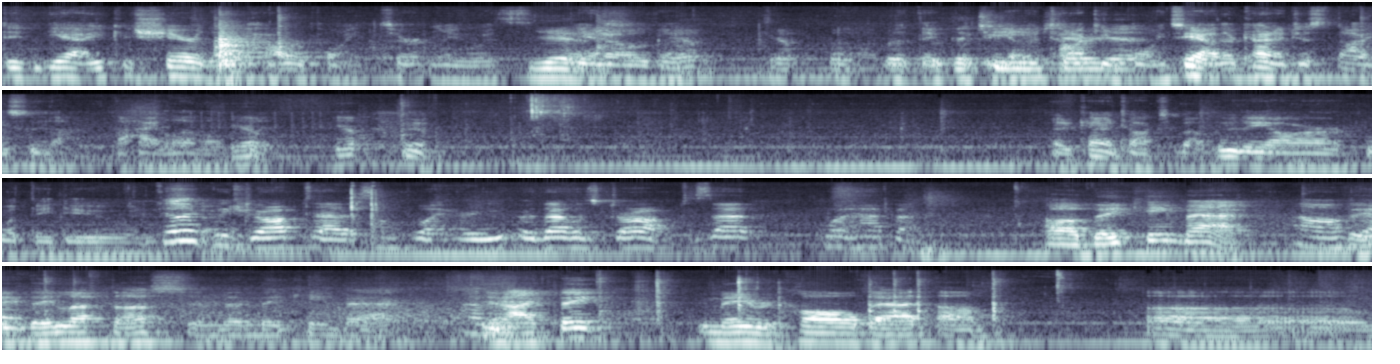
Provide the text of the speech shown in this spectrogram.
did yeah, you can share the PowerPoint certainly with you know the. yep, yep, Uh, with- that they with the put together teams there, talking yeah. points. Yeah, they're kind of just obviously the, the high level. Yep, yep. But, yeah. But it kind of talks about who they are, what they do, and I feel like we such. dropped that at some point, or you, or that was dropped. Is that what happened? Uh, they came back. Oh, They, okay. they left us and then they came back. Okay. And I think you may recall that, um, um,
